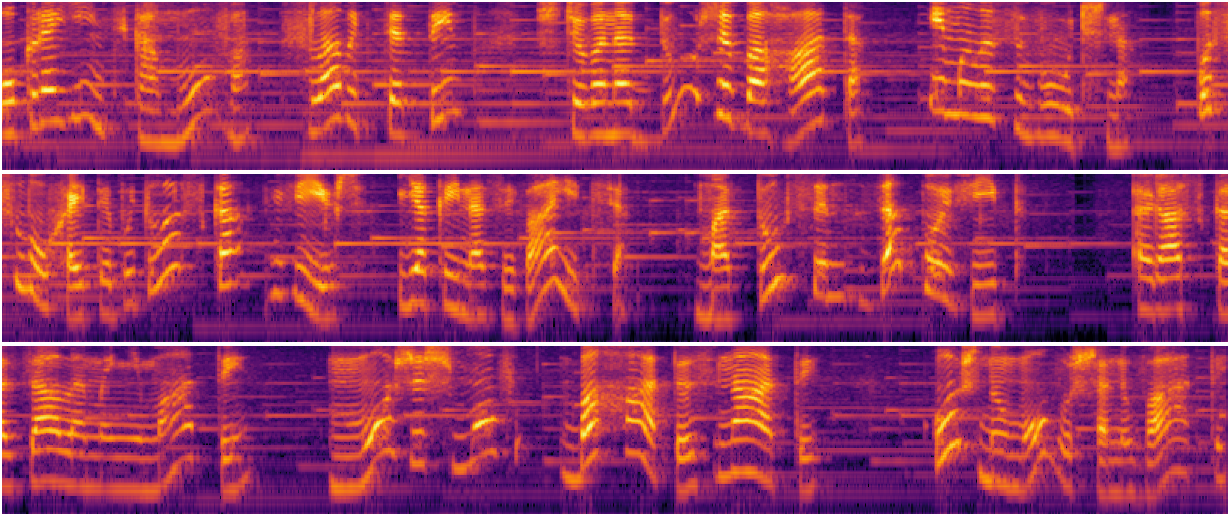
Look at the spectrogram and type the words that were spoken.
Українська мова славиться тим, що вона дуже багата і милозвучна. Послухайте, будь ласка, вірш, який називається Матусин заповіт. Раз казала мені мати, можеш мов багато знати, кожну мову шанувати,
